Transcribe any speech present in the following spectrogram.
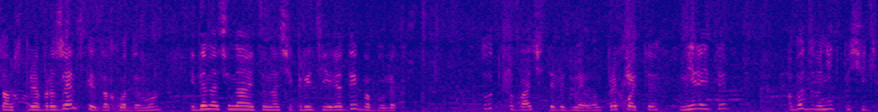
Там з Преображенської заходимо. І де починаються наші криті ряди бабуляк. Тут побачите Людмилу. Приходьте, міряйте або дзвоніть, пишіть.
